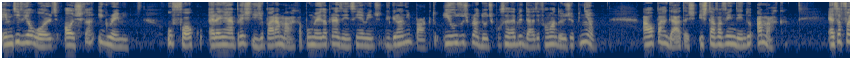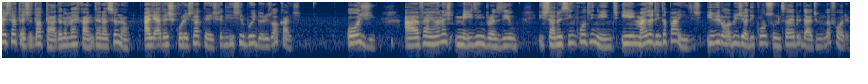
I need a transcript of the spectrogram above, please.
MTV Awards, Oscar e Grammy. O foco era ganhar prestígio para a marca por meio da presença em eventos de grande impacto e uso dos produtos por celebridades e formadores de opinião. A Alpargatas estava vendendo a marca. Essa foi a estratégia adotada no mercado internacional, aliada à escolha estratégica de distribuidores locais. Hoje, a Havaianas Made in Brazil está nos cinco continentes e em mais de 80 países e virou objeto de consumo de celebridades mundo afora.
